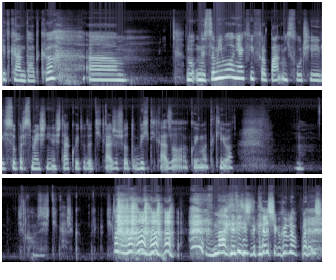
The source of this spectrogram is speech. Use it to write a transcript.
И така нататък. А, но не съм имала някакви фрапантни случаи или супер смешни неща, които да ти кажа, защото бих ти казала, ако има такива. Но, се, ще ти кажа като приключим. Знаех ти, че така ще го направиш.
